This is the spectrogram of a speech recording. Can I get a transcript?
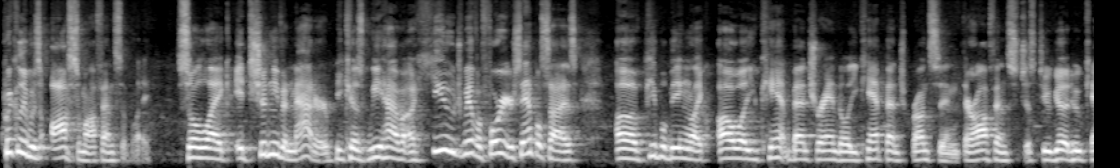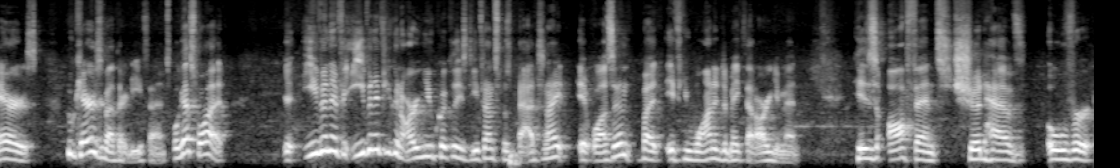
Quickley was awesome offensively. So like it shouldn't even matter because we have a huge we have a four year sample size of people being like, oh well, you can't bench Randle you can't bench Brunson. Their offense is just too good. Who cares? Who cares about their defense? Well, guess what? Even if even if you can argue Quickley's defense was bad tonight, it wasn't. But if you wanted to make that argument, his offense should have over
